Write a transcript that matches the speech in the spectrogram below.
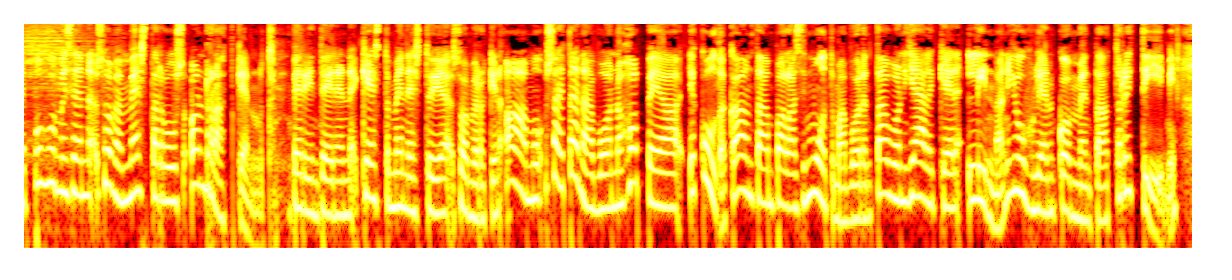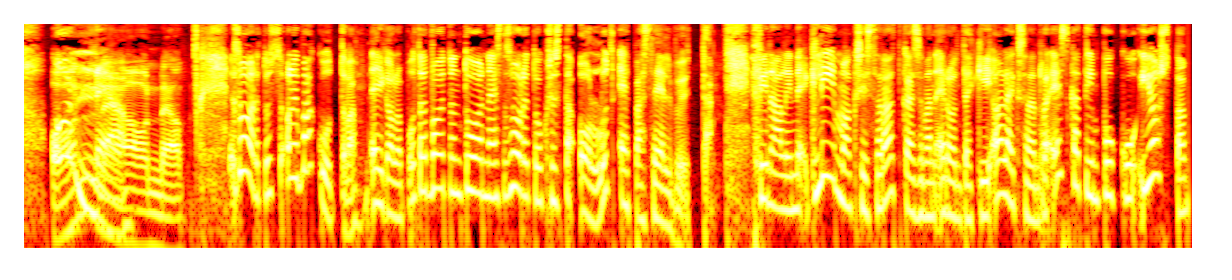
Päälle puhumisen Suomen mestaruus on ratkennut. Perinteinen kestomenestyjä Suomerokin aamu sai tänä vuonna hopeaa ja kultakantaan palasi muutaman vuoden tauon jälkeen Linnan juhlien kommentaattoritiimi. Onnea! onnea. Suoritus oli vakuuttava, eikä lopulta voiton tuoneesta suorituksesta ollut epäselvyyttä. Finaalin kliimaksissa ratkaisevan eron teki Aleksandra Eskatin puku, josta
